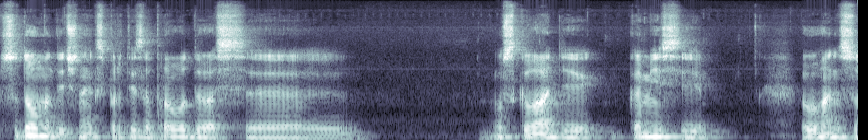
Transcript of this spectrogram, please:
судово-медична експертиза проводилась е, у складі комісії Луган-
